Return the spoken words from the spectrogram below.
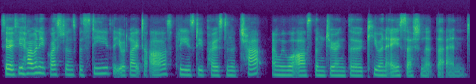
So if you have any questions for Steve that you would like to ask, please do post in the chat and we will ask them during the Q&A session at the end.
